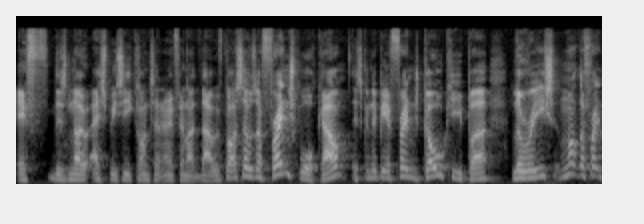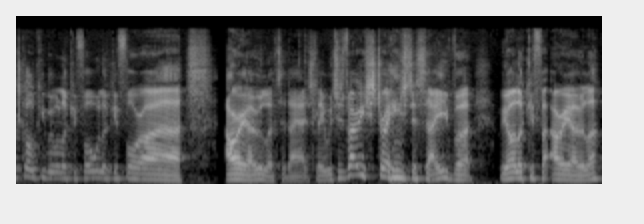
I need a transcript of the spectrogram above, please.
if there's no SBC content or anything like that. We've got ourselves a French walkout. It's going to be a French goalkeeper, Lloris. Not the French goalkeeper we're looking for. We're looking for uh, Areola today, actually, which is very strange to say, but we are looking for Areola.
